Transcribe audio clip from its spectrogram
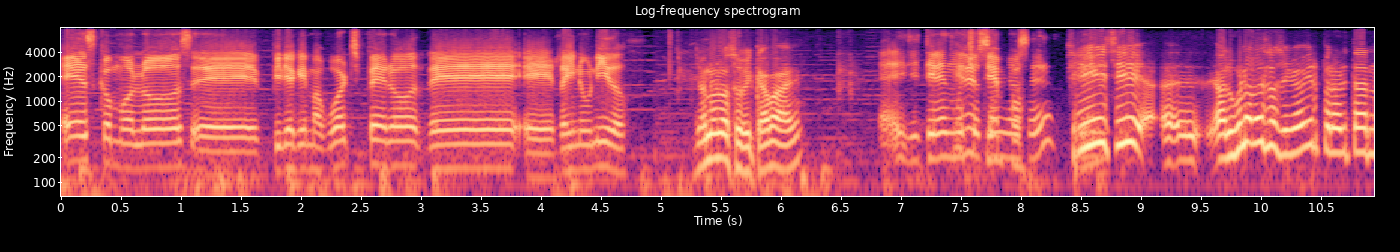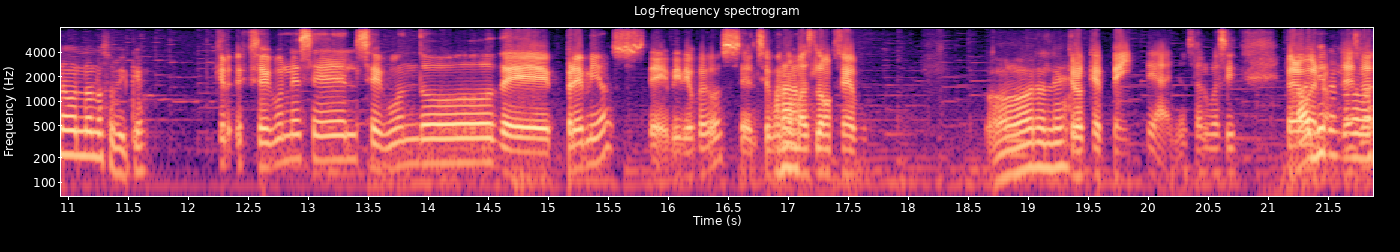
es como los eh, Video Game Awards, pero de eh, Reino Unido. Yo no los ubicaba, ¿eh? Eh, y tienen Tiene muchos tiempo. años, ¿eh? Sí, sí, eh, alguna vez los llegué a oír, pero ahorita no, no los ubiqué. Según es el segundo de premios de videojuegos, el segundo Ajá. más longevo, Órale. creo que 20 años, algo así. Pero Ah, bueno, les va-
